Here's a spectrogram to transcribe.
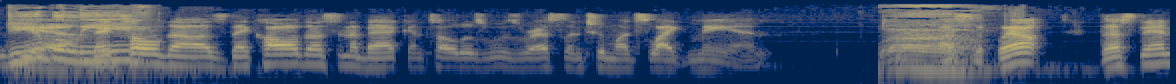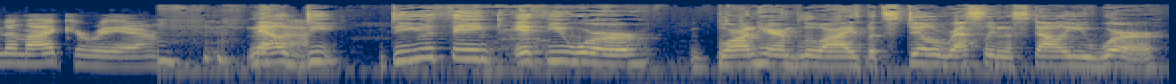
Do you Yeah, believe? they told us they called us in the back and told us we was wrestling too much like men. Wow. I said, "Well, that's the end of my career." now, do do you think if you were blonde hair and blue eyes, but still wrestling the style you were,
